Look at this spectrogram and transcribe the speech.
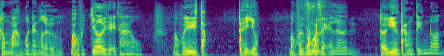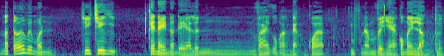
trong bạn không có năng lượng, bạn phải chơi thể thao, bạn phải đi tập thể dục, bạn phải vui vẻ lên. Tự nhiên thăng tiến nó nó tới với mình. Chứ chứ cái này nó đè lên vai của bạn nặng quá. Một năm về nhà có mấy lần thôi.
